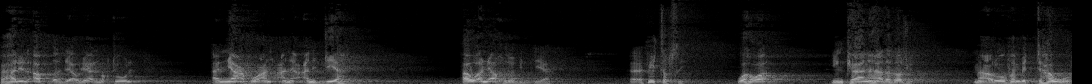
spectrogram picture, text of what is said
فهل الأفضل لأولياء المقتول أن يعفو عن عن عن الدية أو أن يأخذوا بالدية؟ في تفصيل وهو إن كان هذا الرجل معروفا بالتهور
